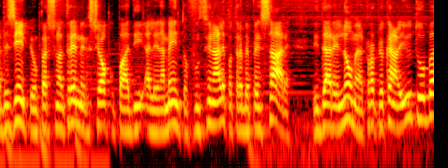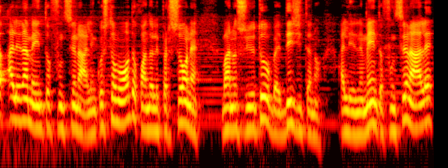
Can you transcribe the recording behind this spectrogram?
Ad esempio un personal trainer che si occupa di allenamento funzionale potrebbe pensare di dare il nome al proprio canale YouTube allenamento funzionale. In questo modo quando le persone vanno su YouTube e digitano allenamento funzionale,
